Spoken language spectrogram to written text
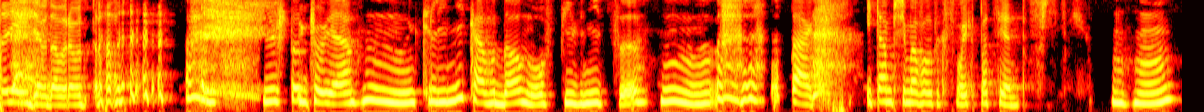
To nie idzie w dobrą stronę. Już to czuję. Hmm, klinika w domu, w piwnicy. Hmm. Tak. I tam przyjmował tych swoich pacjentów wszystkich. Mhm.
